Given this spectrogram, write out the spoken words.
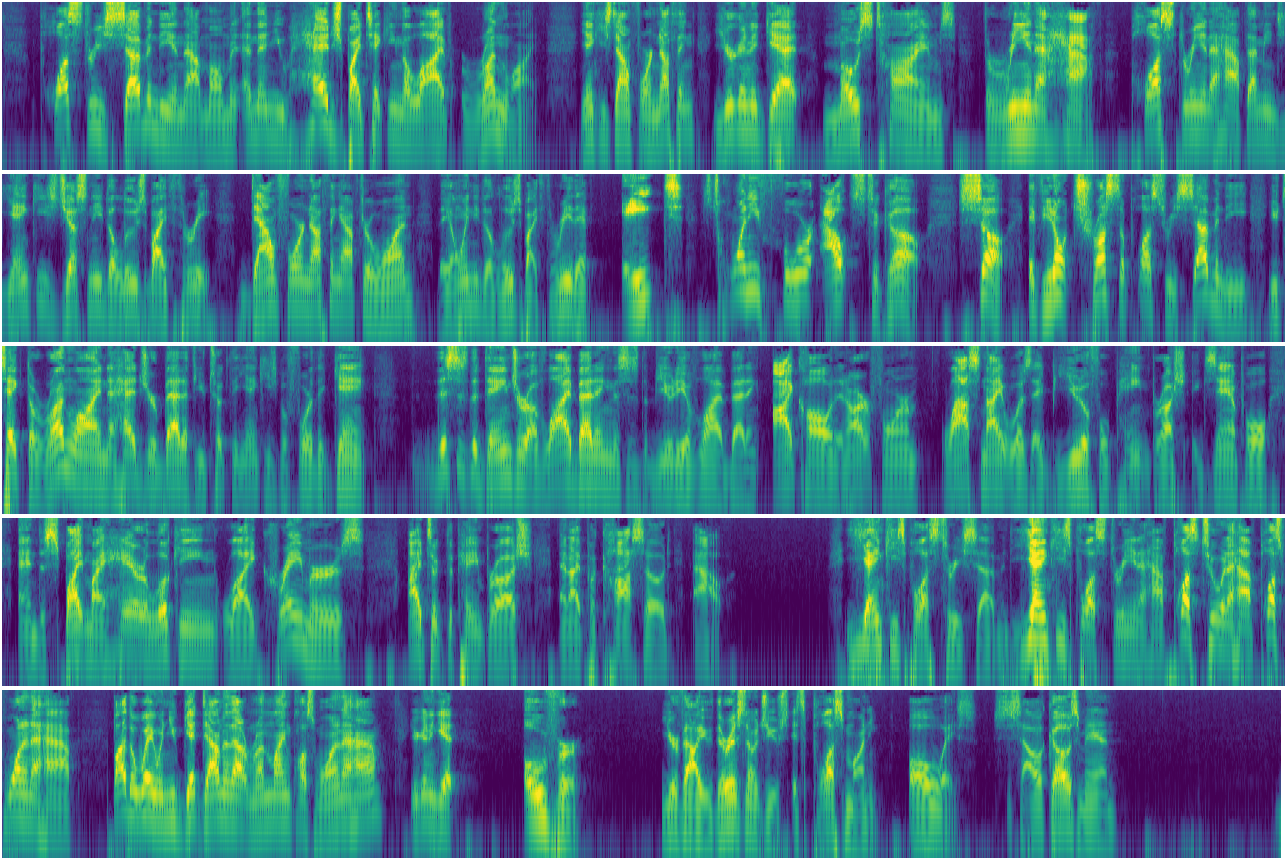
plus 370 in that moment, and then you hedge by taking the live run line. Yankees down 4 nothing. You're going to get most times three and a half plus three and a half. That means Yankees just need to lose by three. Down 4 nothing after one. They only need to lose by three. They have eight, 24 outs to go. So if you don't trust the plus 370, you take the run line to hedge your bet if you took the Yankees before the game. This is the danger of live betting. This is the beauty of live betting. I call it an art form. Last night was a beautiful paintbrush example. And despite my hair looking like Kramer's, I took the paintbrush and I Picassoed out. Yankees plus 370, Yankees plus three and a half, plus two and a half, plus one and a half. By the way, when you get down to that run line plus one and a half, you're going to get over your value. There is no juice. It's plus money always. It's just how it goes, man.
